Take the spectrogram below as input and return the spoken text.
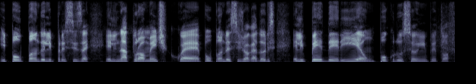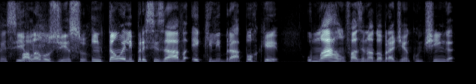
E poupando ele precisa, ele naturalmente, é, poupando esses jogadores, ele perderia um pouco do seu ímpeto ofensivo. Falamos disso. Então ele precisava equilibrar. Por quê? O Marlon fazendo a dobradinha com o Tinga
